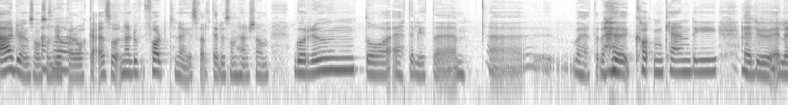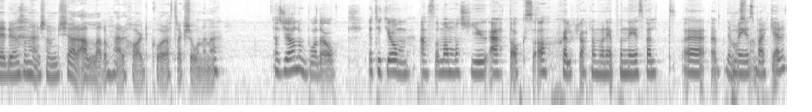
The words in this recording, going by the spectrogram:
Är du en sån som alltså, brukar åka, alltså när du far till nöjesfält, är du sån här som går runt och äter lite eh, vad heter det, cotton candy? Är du, eller är du en sån här som kör alla de här hardcore attraktionerna? Alltså jag är nog både och. Jag tycker om, alltså man måste ju äta också, självklart när man är på nöjesfält, äh, på nöjesparker. Man.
